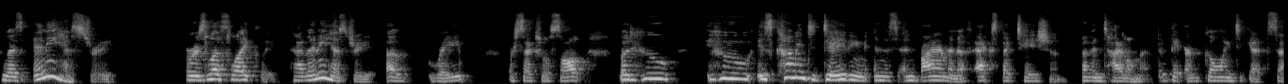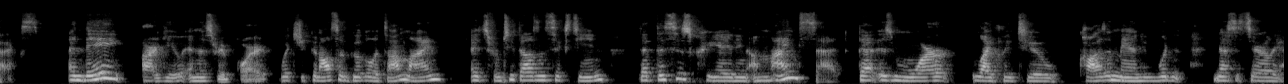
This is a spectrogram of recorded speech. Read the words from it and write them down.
who has any history or is less likely to have any history of rape or sexual assault, but who who is coming to dating in this environment of expectation, of entitlement, that they are going to get sex. And they argue in this report, which you can also Google, it's online, it's from 2016, that this is creating a mindset that is more likely to cause a man who wouldn't necessarily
